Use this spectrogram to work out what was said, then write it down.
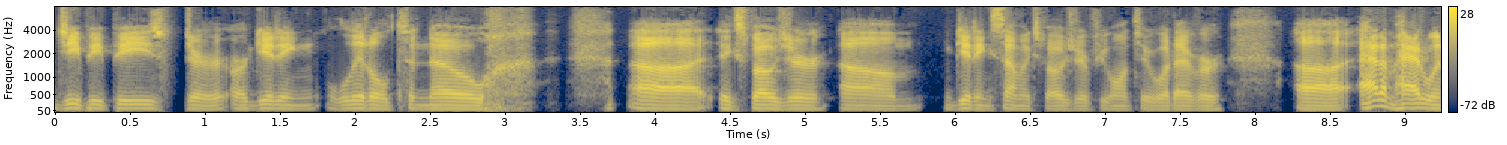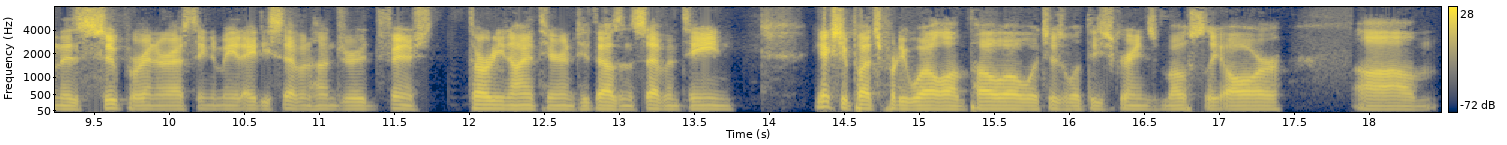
GPPs are, are getting little to no uh, exposure, um, getting some exposure if you want to, whatever. Uh, Adam Hadwin is super interesting to me at 8,700, finished 39th here in 2017. He actually puts pretty well on POA, which is what these greens mostly are. Um,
